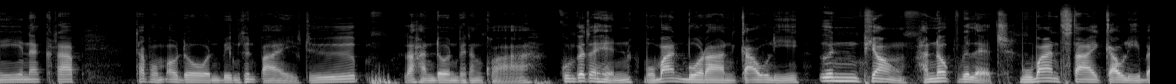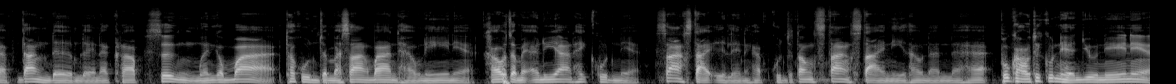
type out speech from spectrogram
นี้นะครับ ถ้าผมเอาโดนบินขึ้นไปจื๊บแล้วหันโดนไปทางขวา คุณก็จะเห็นหมู่บ้านโบราณเกาหลีอึนพยองฮันนกวิลเลจหมู่บ้านสไตล์เกาหลีแบบดั้งเดิมเลยนะครับ ซึ่งเหมือนกับว่าถ้าคุณจะมาสร้างบ้านแถวนี้เนี่ยเขาจะไม่อนุญาตให้คุณเนี่ยสร้างสไตล์อื่นเลยนะครับ คุณจะต้องสร้างสไตล์นี้เท่านั้นนะฮะภูเขาที่คุณเห็นอยู่นี้เนี่ย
